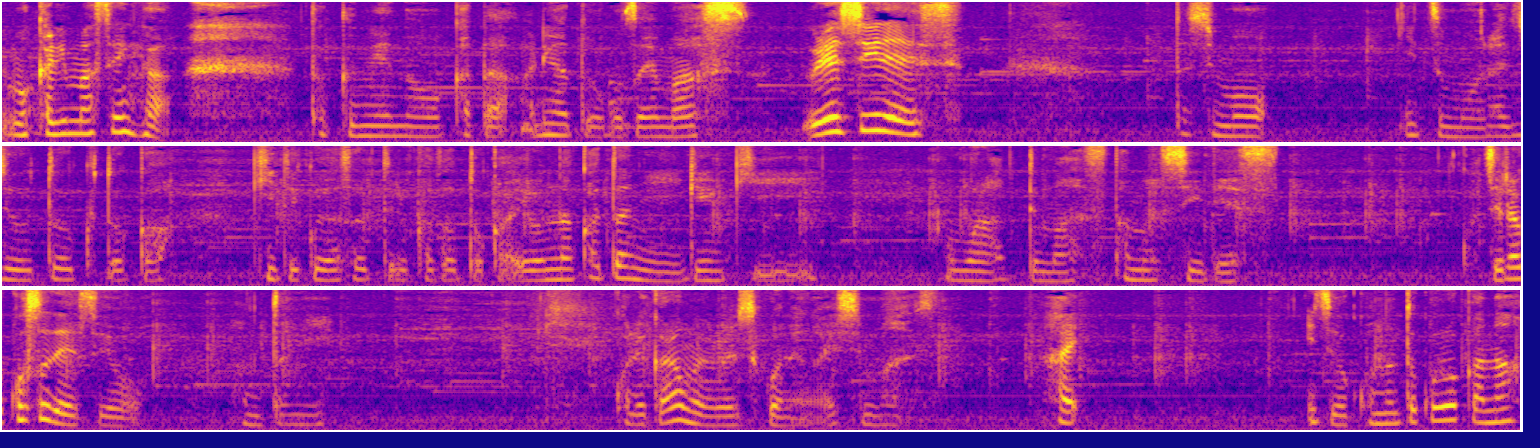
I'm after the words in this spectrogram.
分かりませんが匿名の方ありがとうございます。嬉しいです。私もいつもラジオトークとか聞いてくださってる方とかいろんな方に元気をもらってます。楽しいです。こちらこそですよ。本当に。これからもよろしくお願いします。はい。以上こんなところかな。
